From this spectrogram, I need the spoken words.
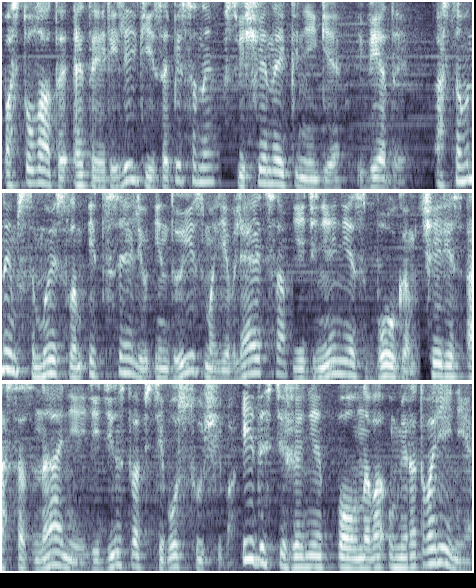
Постулаты этой религии записаны в священной книге Веды. Основным смыслом и целью индуизма является единение с Богом через осознание единства всего сущего и достижение полного умиротворения.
